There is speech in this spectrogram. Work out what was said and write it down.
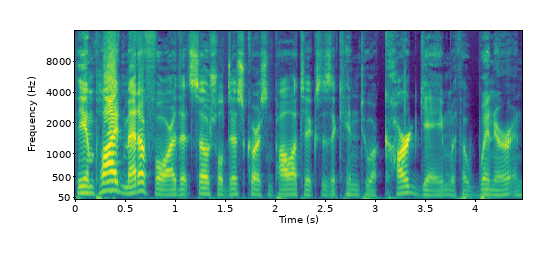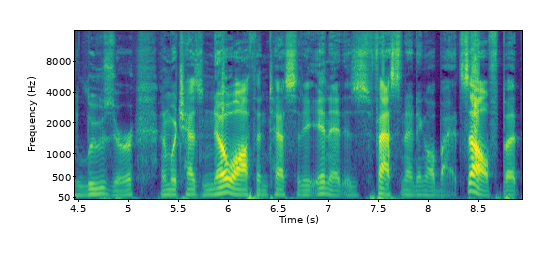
The implied metaphor that social discourse in politics is akin to a card game with a winner and loser and which has no authenticity in it is fascinating all by itself, but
